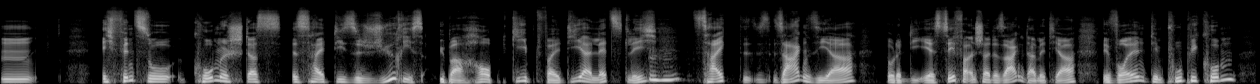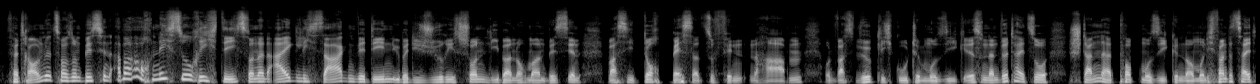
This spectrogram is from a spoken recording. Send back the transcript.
mh, mm, ich finde es so komisch, dass es halt diese Jurys überhaupt gibt, weil die ja letztlich mhm. zeigt, sagen sie ja, oder die ESC-Veranstalter sagen damit ja, wir wollen dem Publikum, vertrauen wir zwar so ein bisschen, aber auch nicht so richtig, sondern eigentlich sagen wir denen über die Jurys schon lieber nochmal ein bisschen, was sie doch besser zu finden haben und was wirklich gute Musik ist. Und dann wird halt so Standard-Popmusik genommen. Und ich fand das halt,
